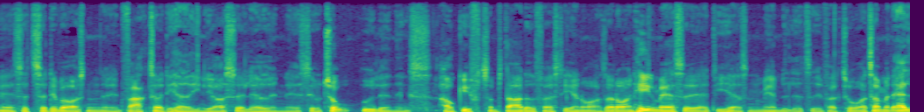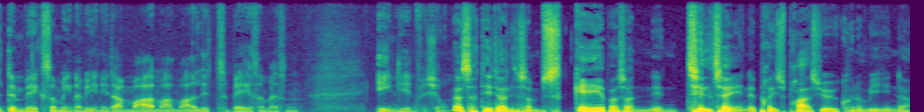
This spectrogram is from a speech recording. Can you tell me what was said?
Øh, så, så det var også en, en faktor. De havde egentlig også øh, lavet en øh, CO2-udledningsafgift, som startede 1. januar. Så der var en hel masse af de her sådan mere midlertidige faktorer. Og tager man alt dem væk, så mener vi egentlig, at der er meget, meget, meget lidt tilbage, som er sådan egentlig inflation. Altså det, der ligesom skaber sådan en tiltagende prispres i økonomien, og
